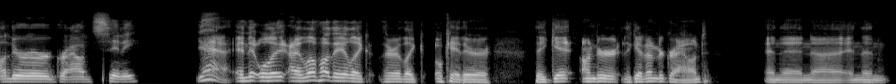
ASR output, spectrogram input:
underground city. Yeah, and they, well, they, I love how they like they're like okay, they're they get under they get underground, and then uh and then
